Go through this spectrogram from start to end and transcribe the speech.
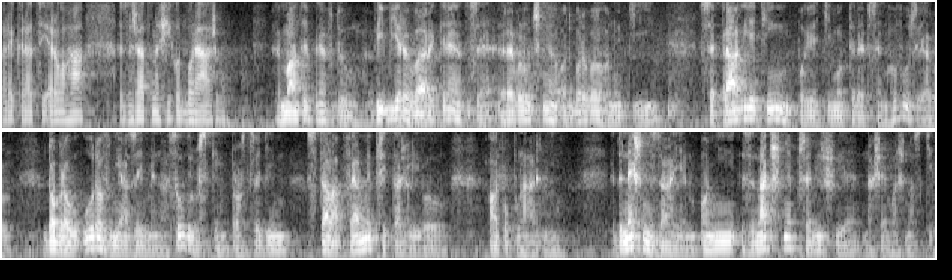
rekreaci ROH z řad našich odborářů. Máte pravdu. Výběrová rekreace revolučního odborového hnutí se právě tím pojetím, o kterém jsem hovořil, dobrou úrovní a zejména soudružským prostředím stala velmi přitažlivou a populární. Dnešní zájem o ní značně převyšuje naše možnosti.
